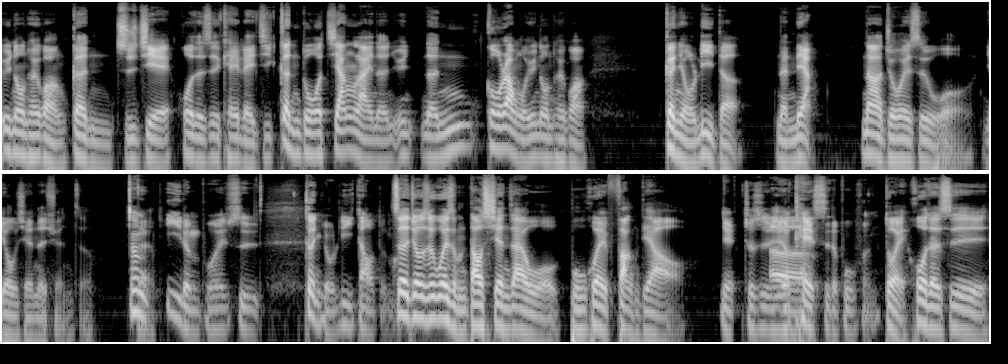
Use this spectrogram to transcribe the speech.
运动推广更直接，或者是可以累积更多将来能运能够让我运动推广更有力的能量，那就会是我优先的选择。那艺人不会是更有力道的吗？这就是为什么到现在我不会放掉，也就是有 case 的部分，呃，对，或者是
